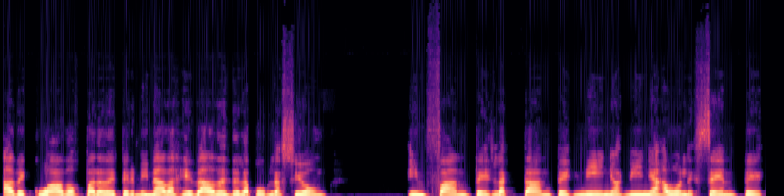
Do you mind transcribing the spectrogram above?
adecuados para determinadas edades de la población, infantes, lactantes, niños, niñas, adolescentes,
